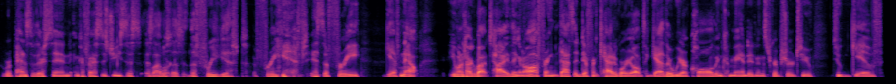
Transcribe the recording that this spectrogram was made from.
who repents of their sin and confesses Jesus the Bible Lord. says the free gift. The free gift. It's a free gift. Now, you want to talk about tithing and offering, that's a different category altogether. We are called and commanded in scripture to to give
